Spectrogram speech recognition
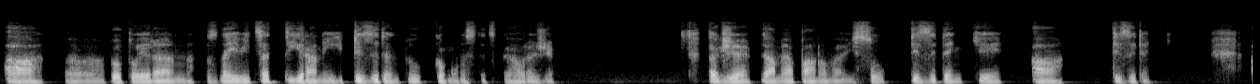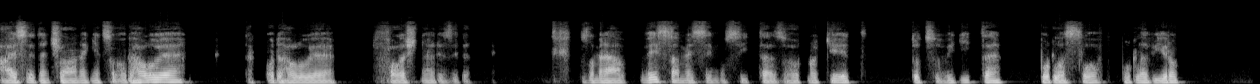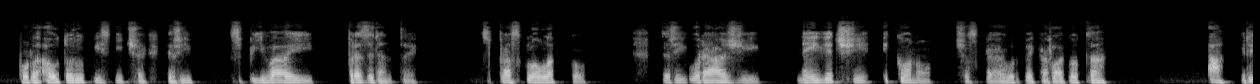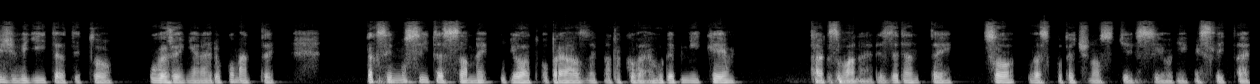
a uh, byl to jeden z nejvíce týraných dizidentů komunistického režimu. Takže, dámy a pánové, jsou dizidenti a dizidenti. A jestli ten článek něco odhaluje, tak odhaluje falešné dizidenty. To znamená, vy sami si musíte zhodnotit to, co vidíte, podle slov, podle výrok, podle autorů písniček, kteří zpívají prezidenty s prasklou lepkou, kteří uráží největší ikonu české hudby Karla Gota. A když vidíte tyto uveřejněné dokumenty, tak si musíte sami udělat obrázek na takové hudebníky, takzvané dizidenty, co ve skutečnosti si o nich myslíte.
